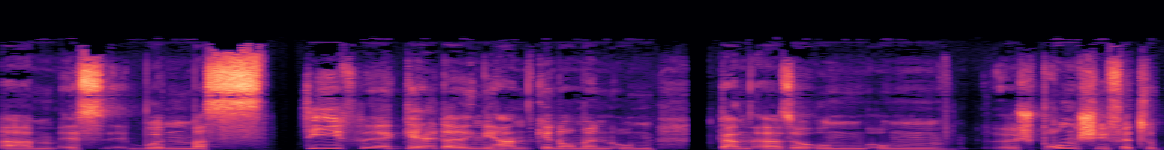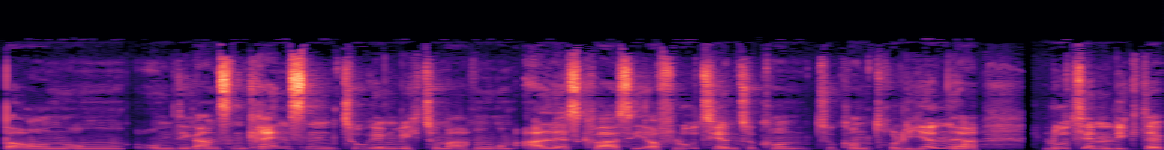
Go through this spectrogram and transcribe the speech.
Ähm, es wurden massive Gelder in die Hand genommen, um, also um, um äh, Sprungschiffe zu bauen, um, um die ganzen Grenzen zugänglich zu machen, um alles quasi auf Luzien zu, kon zu kontrollieren. Ja? Luzien liegt ja,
